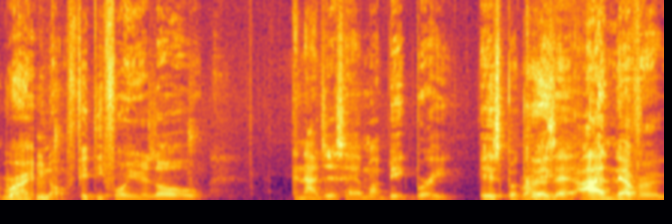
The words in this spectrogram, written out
Right. You know, 54 years old, and I just had my big break. It's because Right. that I never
